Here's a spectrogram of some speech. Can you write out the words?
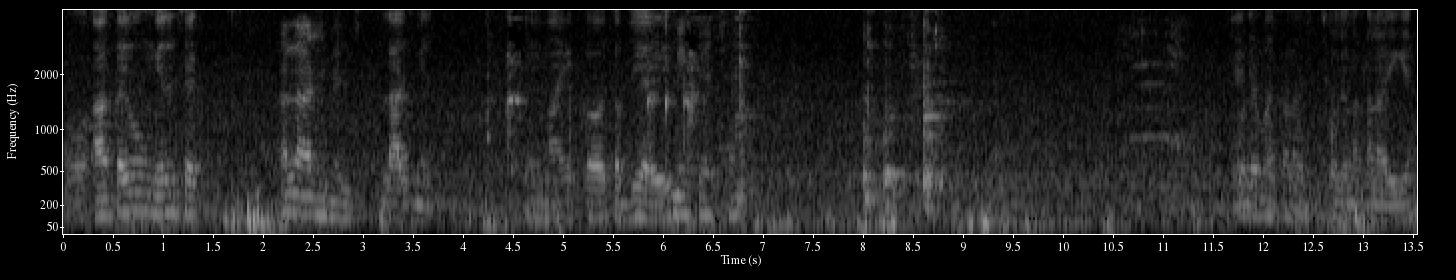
તો આ કયું મિલ છે? આ લાર્જ મિલ છે. લાર્જ મિલ એમાં એક સબ્જી આવી. મિક્સ વેજ છે. છોલે એની સાથે મસાલા છે. છોલે મસાલા આવી ગયા.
